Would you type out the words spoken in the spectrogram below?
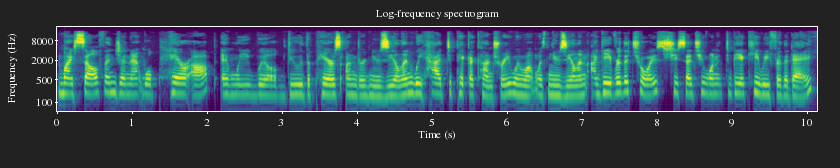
Myself and Jeanette will pair up and we will do the pairs under New Zealand. We had to pick a country. We went with New Zealand. I gave her the choice. She said she wanted to be a Kiwi for the day.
